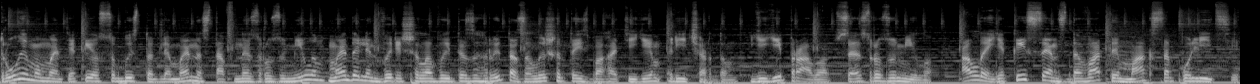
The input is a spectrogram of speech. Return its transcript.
Другий момент, який особисто для мене став незрозумілим, Меделін вирішила вийти з гри та залишитись багатієм Річардом. Її право, все зрозуміло. Але який сенс давати Макса поліції?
